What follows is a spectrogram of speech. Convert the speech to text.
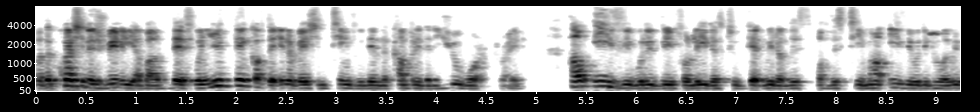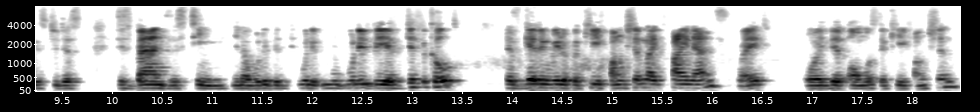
But the question is really about this. When you think of the innovation teams within the company that you work, right? How easy would it be for leaders to get rid of this of this team? How easy would it be for leaders to just disband this team? You know, would it be, would it would it be as difficult as getting rid of a key function like finance, right? Or is it almost a key function?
